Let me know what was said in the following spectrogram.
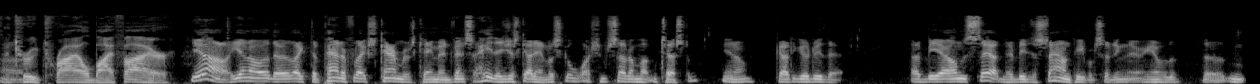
A uh, true trial by fire. Yeah, you know, the, like the Panaflex cameras came in. Vince said, "Hey, they just got in. Let's go watch them, set them up, and test them." You know, got to go do that. I'd be out on the set, and there'd be the sound people sitting there. You know, the, the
